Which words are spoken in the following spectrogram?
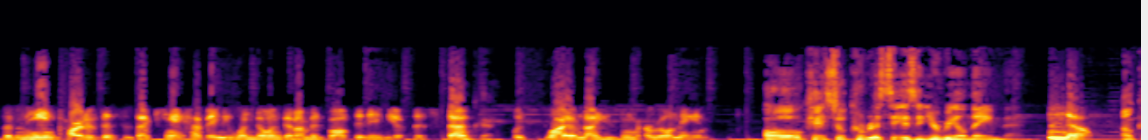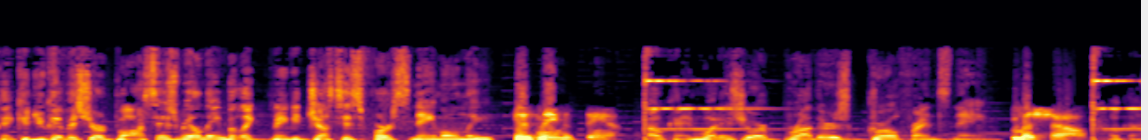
the main part of this is I can't have anyone knowing that I'm involved in any of this. That's Okay. why I'm not using my real name. Oh, okay, so Carissa isn't your real name then? No. Okay, can you give us your boss's real name, but like maybe just his first name only? His name is Dan. Okay, and what is your brother's girlfriend's name? Michelle. Okay.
